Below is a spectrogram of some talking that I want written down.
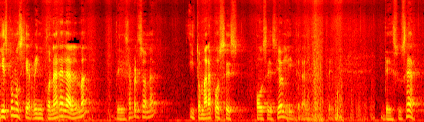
Y es como si arrinconara el alma de esa persona y tomara posesión literalmente de su ser.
